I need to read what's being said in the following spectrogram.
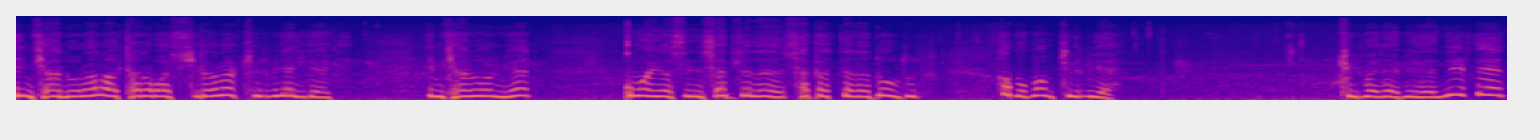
imkanı olan at arabası kiralar türbeye giderdi. İmkanı olmayan kumanyasını sebzelere, sepetlere doldurur. Ha babam türbeye. Türbede bile nereden?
